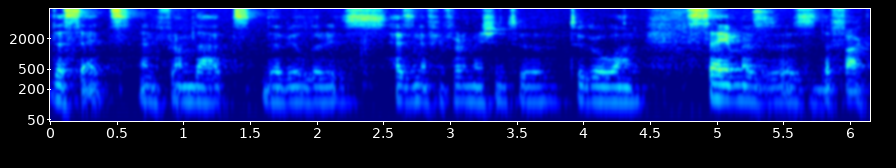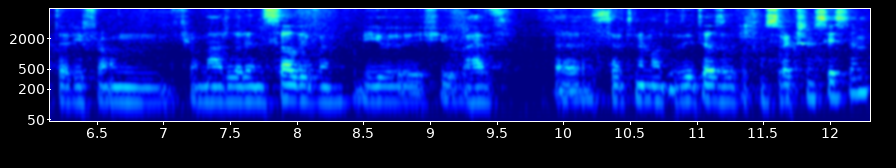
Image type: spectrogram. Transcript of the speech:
the set, and from that the builder is has enough information to, to go on. Same as, as the factory from from Adler and Sullivan. You, if you have a certain amount of details of the construction system,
